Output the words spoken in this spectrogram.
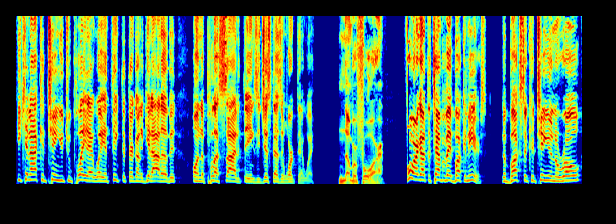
He cannot continue to play that way and think that they're going to get out of it on the plus side of things. It just doesn't work that way. Number four. Four, I got the Tampa Bay Buccaneers. The Bucs are continuing to roll.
